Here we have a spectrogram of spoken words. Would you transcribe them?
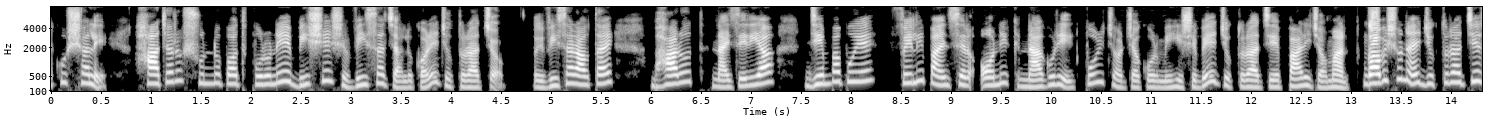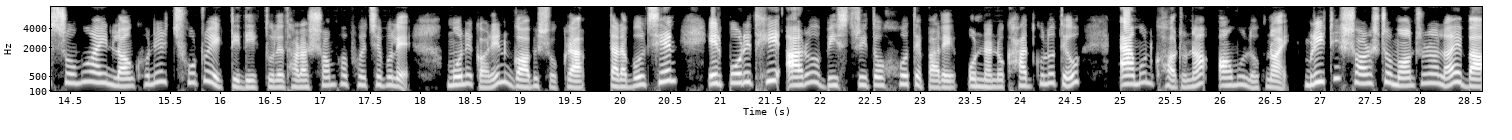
একুশ সালে হাজারো শূন্যপদ পূরণে বিশেষ ভিসা চালু করে যুক্তরাজ্য। ওই ভিসার আওতায় ভারত, নাইজেরিয়া, জিম্বাবুয়ে ফিলিপাইন্সের অনেক নাগরিক পরিচর্যা কর্মী হিসেবে যুক্তরাজ্যে পাড়ি জমান। গবেষণায় যুক্তরাজ্যে শ্রম আইন লঙ্ঘনের ছোট একটি দিক তুলে ধরা সম্ভব হয়েছে বলে মনে করেন গবেষকরা। তারা বলছেন, এর পরিধি আরও বিস্তৃত হতে পারে। অন্যান্য খাতগুলোতেও এমন ঘটনা অমূলক নয়। ব্রিটিশ স্বরাষ্ট্র মন্ত্রণালয় বা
